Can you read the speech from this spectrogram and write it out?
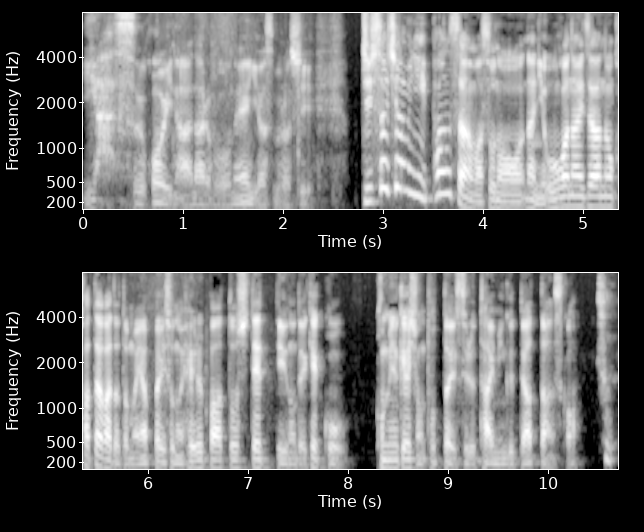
いやすごいな。なるほどね。いや素晴らしい実際ちなみにパンさんはその何オーガナイザーの方々ともやっぱりそのヘルパーとしてっていうので結構コミュニケーション取ったりするタイミングってあったんですか？そう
